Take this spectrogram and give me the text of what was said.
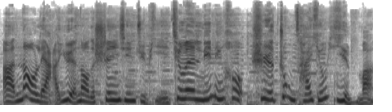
啊，闹俩月，闹得身心俱疲。请问零零后是仲裁有瘾吗？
